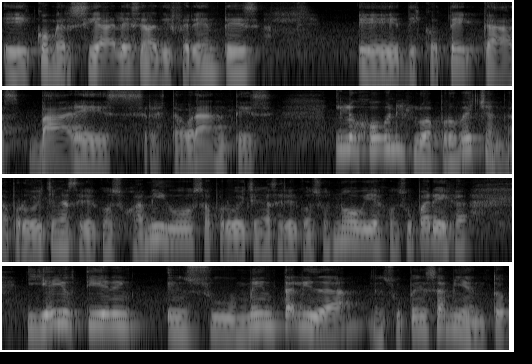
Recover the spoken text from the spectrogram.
eh, comerciales en las diferentes eh, discotecas, bares, restaurantes. Y los jóvenes lo aprovechan, aprovechan a salir con sus amigos, aprovechan a salir con sus novias, con su pareja, y ellos tienen en su mentalidad, en su pensamiento,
